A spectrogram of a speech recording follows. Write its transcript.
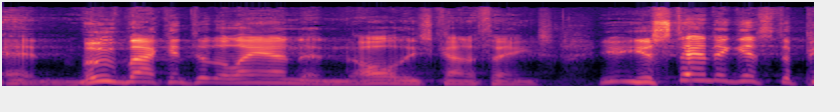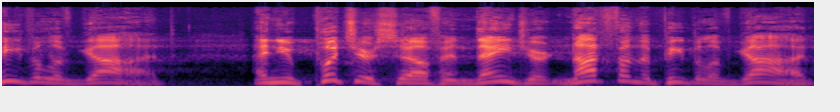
and moved back into the land and all these kind of things. You, you stand against the people of God and you put yourself in danger, not from the people of God,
